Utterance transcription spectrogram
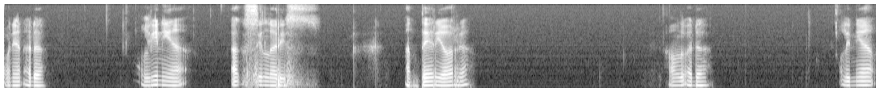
Kemudian ada linea axillaris anterior ya. Lalu ada linea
